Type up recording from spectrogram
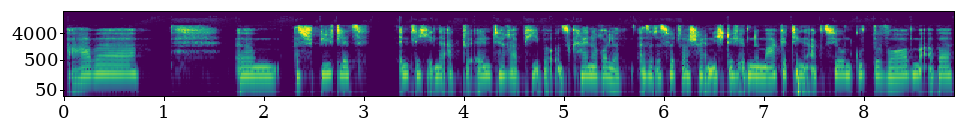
Aber ähm, es spielt letztendlich in der aktuellen Therapie bei uns keine Rolle. Also das wird wahrscheinlich durch irgendeine Marketingaktion gut beworben, aber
